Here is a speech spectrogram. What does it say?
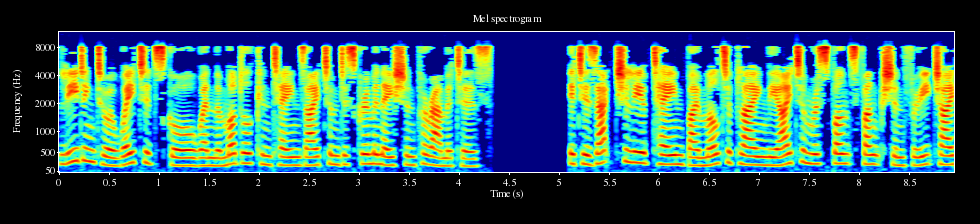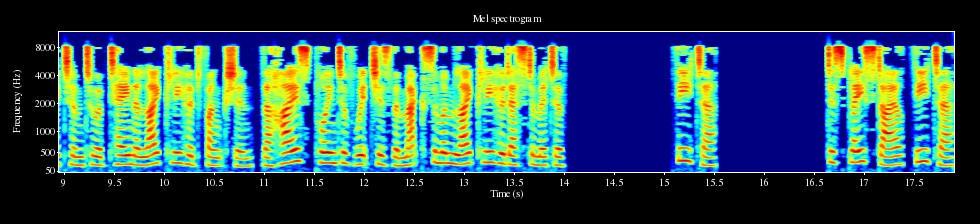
leading to a weighted score when the model contains item discrimination parameters. It is actually obtained by multiplying the item response function for each item to obtain a likelihood function, the highest point of which is the maximum likelihood estimate of theta display style theta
